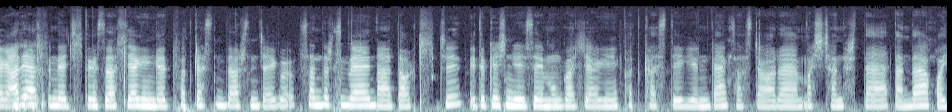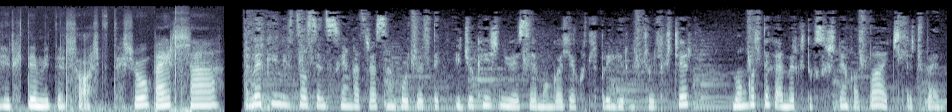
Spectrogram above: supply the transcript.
Яг арын албанд ажилладагс бол яг ингээд подкастт орсон ч айгүй сандарсан байна. Догтлж байна. Education USA Mongolia-гийн подкастыг ер нь банк сонсож байгаарай маш чанартай дандаа гоё хэрэгтэй мэдээлэл хуваалцдаг шүү. Баярлалаа. Америкийн нэгдсэн улсын засгийн газраас санхүүжүүлдэг Education USA Mongolia хөтөлбөрийн хэрэгжүүлэгчээр Монгол дахь Америк төгсөгчдийн холбоо ажиллаж байна.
